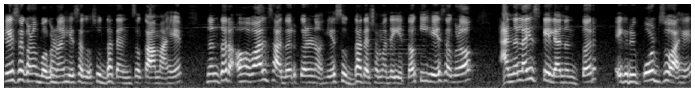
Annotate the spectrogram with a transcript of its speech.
हे सगळं बघणं हे सगळं सुद्धा त्यांचं काम आहे. नंतर अहवाल सादर करणं हे सुद्धा त्याच्यामध्ये येतं की हे सगळं अनालाइज केल्यानंतर एक रिपोर्ट जो आहे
